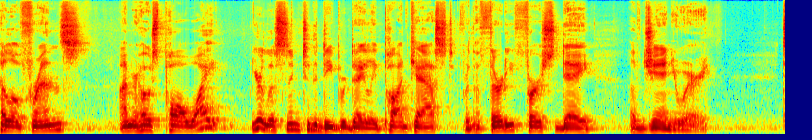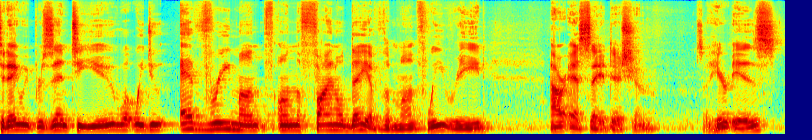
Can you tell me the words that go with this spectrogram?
Hello, friends. I'm your host, Paul White. You're listening to the Deeper Daily podcast for the 31st day of January. Today, we present to you what we do every month on the final day of the month. We read our essay edition. So here is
